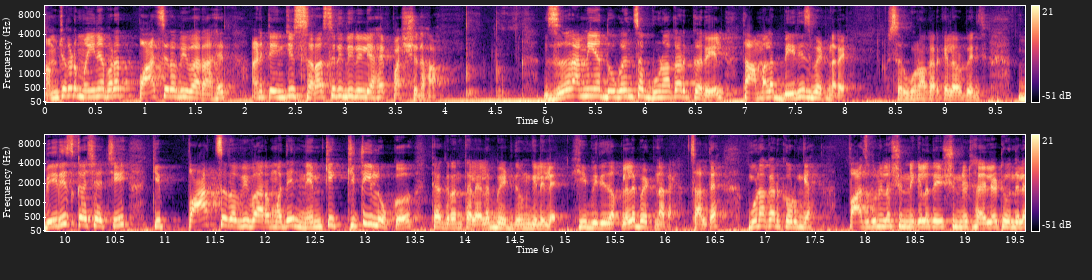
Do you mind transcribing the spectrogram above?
आमच्याकडे महिन्याभरात पाच रविवार आहेत आणि त्यांची सरासरी दिलेली आहे पाचशे दहा. जर आम्ही या दोघांचा गुणाकार करेल तर आम्हाला बेरीज भेटणार आहे. सर गुणाकार केल्यावर बेरीज. बेरीज कशाची? की पाच रविवारमध्ये नेमके किती लोक त्या ग्रंथालयाला भेट देऊन गेलेले ही बेरीज आपल्याला भेटणार आहे. चालतंय? गुणाकार करून घ्या. पाच गुणीला शून्य केलं ते शून्य ठरायला ठेवून दिले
